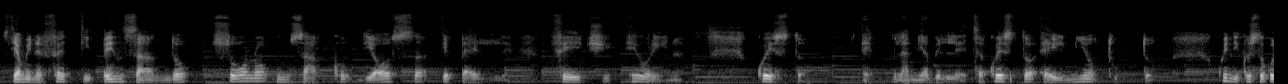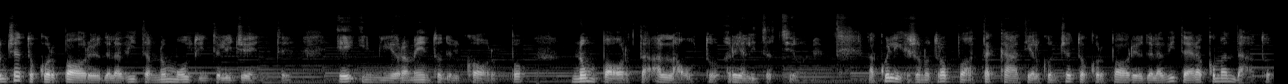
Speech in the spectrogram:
stiamo in effetti pensando sono un sacco di ossa e pelle, feci e urina. Questo è la mia bellezza, questo è il mio tutto. Quindi questo concetto corporeo della vita non molto intelligente e il miglioramento del corpo non porta all'autorealizzazione. A quelli che sono troppo attaccati al concetto corporeo della vita è raccomandato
